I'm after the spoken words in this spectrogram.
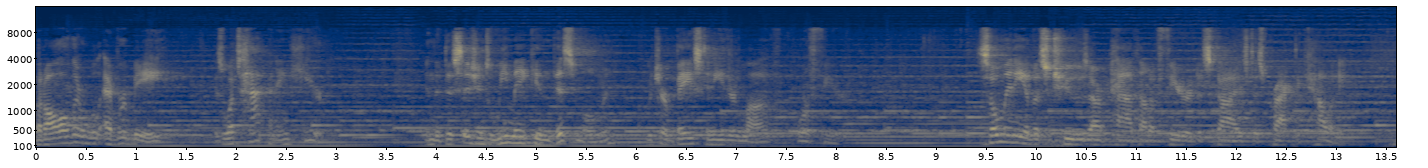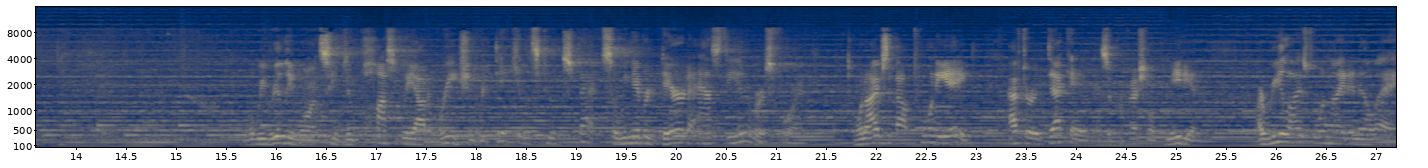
but all there will ever be is what's happening here. In the decisions we make in this moment, which are based in either love or fear. So many of us choose our path out of fear disguised as practicality. What we really want seems impossibly out of reach and ridiculous to expect, so we never dare to ask the universe for it. When I was about 28, after a decade as a professional comedian, I realized one night in LA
